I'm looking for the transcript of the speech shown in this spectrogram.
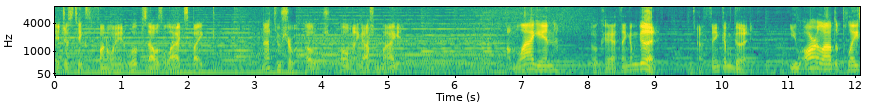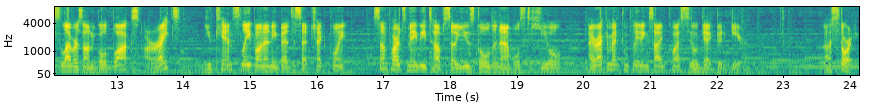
It just takes the fun away. And whoops, that was a lag spike. Not too sure what. Oh, oh my gosh, I'm lagging. Lagging. Okay, I think I'm good. I think I'm good. You are allowed to place levers on gold blocks, alright? You can sleep on any bed to set checkpoint. Some parts may be tough, so use golden apples to heal. I recommend completing side quests, you'll get good gear. Uh, story.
